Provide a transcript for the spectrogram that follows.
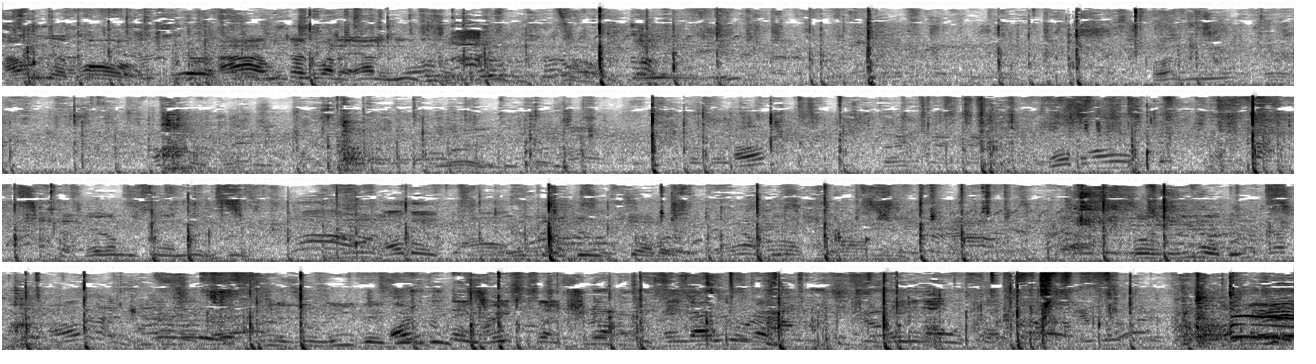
How was that Paul? Ah, we talking about the alley oop. They're gonna be saying this. too. No, they don't. If they do, shut up. So you leave, they do. As soon as you leave, they Only do. thing they racist, like, you know who you hang out with? Like, you hanging out with fucking, uh,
